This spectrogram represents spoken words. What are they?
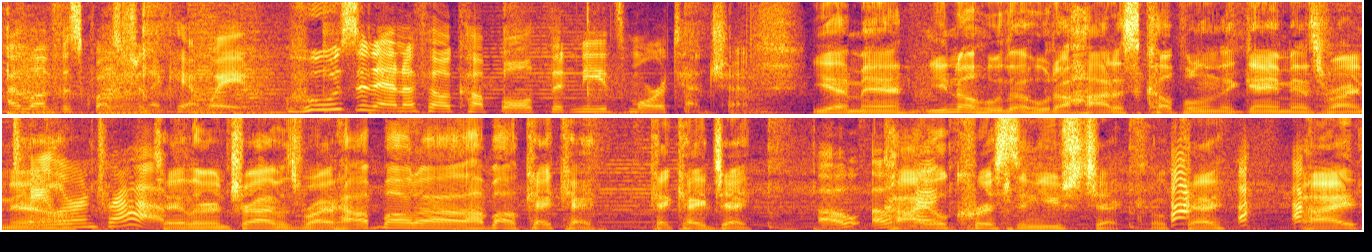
I love this question. I can't wait. Who's an NFL couple that needs more attention? Yeah, man. You know who the who the hottest couple in the game is right now? Taylor and Trav. Taylor and Travis, right? How about uh how about KK? KKJ. Oh, okay. Kyle Kristin Juszczyk, okay? All right.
